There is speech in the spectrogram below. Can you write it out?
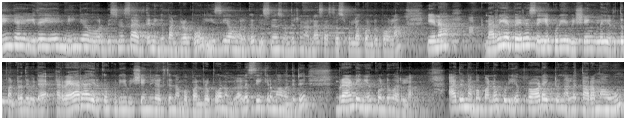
நீங்கள் இதையே நீங்கள் ஒரு பிஸ்னஸாக எடுத்து நீங்கள் பண்ணுறப்போ ஈஸியாக உங்களுக்கு பிஸ்னஸ் வந்துட்டு நல்லா சக்ஸஸ்ஃபுல்லாக கொண்டு போகலாம். ஏன்னா நிறைய பேர் செய்யக்கூடிய விஷயங்களை எடுத்து பண்ணுறதை விட ரேராக இருக்கக்கூடிய விஷயங்களை எடுத்து நம்ம பண்ணுறப்போ நம்மளால் சீக்கிரமாக வந்துட்டு பிராண்டிங்கை கொண்டு வரலாம். அது நம்ம பண்ணக்கூடிய ப்ராடக்ட்டும் நல்ல தரமாகவும்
